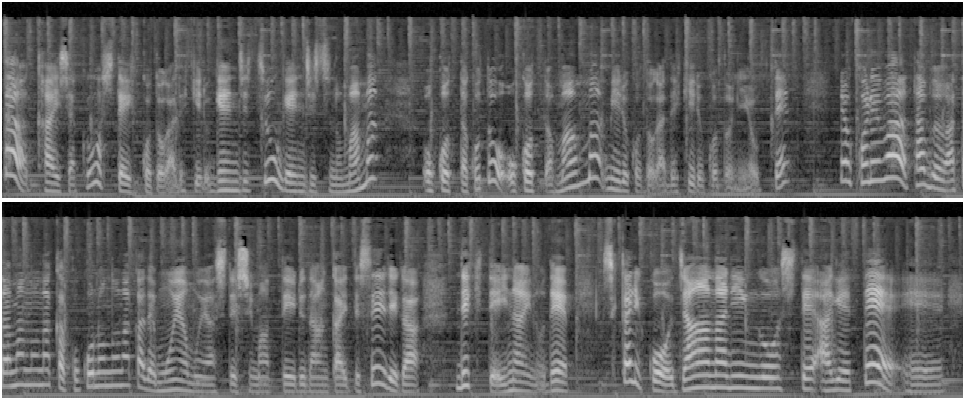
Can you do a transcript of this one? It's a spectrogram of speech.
た解釈をしていくことができる。現実を現実のまま起こったことを起こったまんま見ることができることによってでもこれは多分頭の中心の中でモヤモヤしてしまっている段階って整理ができていないのでしっかりこうジャーナリングをしてあげて、えー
